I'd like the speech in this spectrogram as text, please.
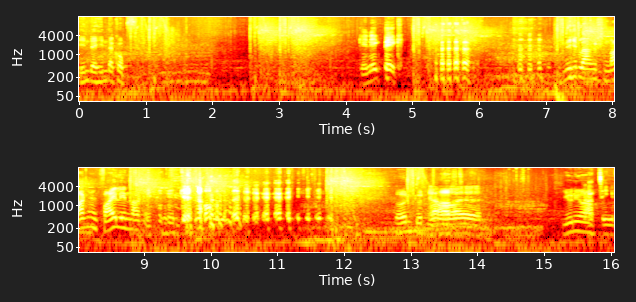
In der Hinterkopf. Genickpick. Nicht lang schnacken, Pfeil in den Nacken. genau. Und gut gemacht. Jawohl. Junior, Fazzi,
